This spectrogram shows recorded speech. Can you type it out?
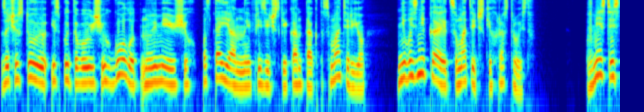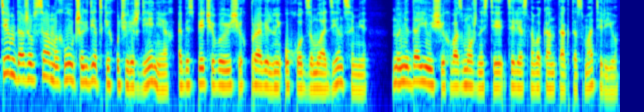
зачастую испытывающих голод, но имеющих постоянный физический контакт с матерью, не возникает соматических расстройств. Вместе с тем, даже в самых лучших детских учреждениях, обеспечивающих правильный уход за младенцами, но не дающих возможности телесного контакта с матерью,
